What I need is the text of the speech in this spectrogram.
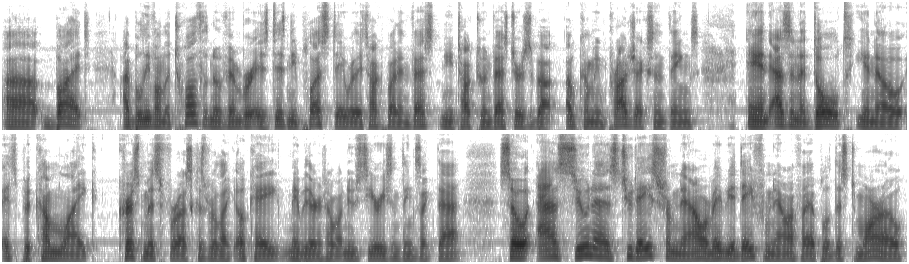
Uh, but I believe on the 12th of November is Disney Plus Day, where they talk about invest. You talk to investors about upcoming projects and things. And as an adult, you know, it's become like Christmas for us because we're like, okay, maybe they're going to talk about new series and things like that. So as soon as two days from now, or maybe a day from now, if I upload this tomorrow,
